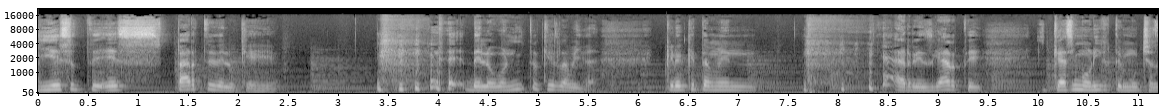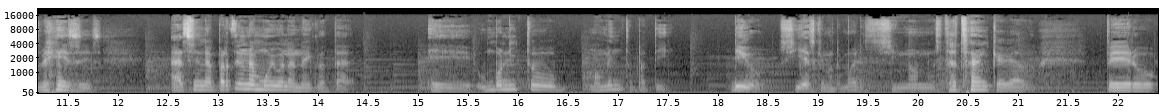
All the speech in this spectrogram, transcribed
Y eso es parte de lo que... de lo bonito que es la vida. Creo que también arriesgarte y casi morirte muchas veces hacen, aparte de una muy buena anécdota, eh, un bonito momento para ti. Digo, si es que no te mueres, si no, no está tan cagado. Pero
